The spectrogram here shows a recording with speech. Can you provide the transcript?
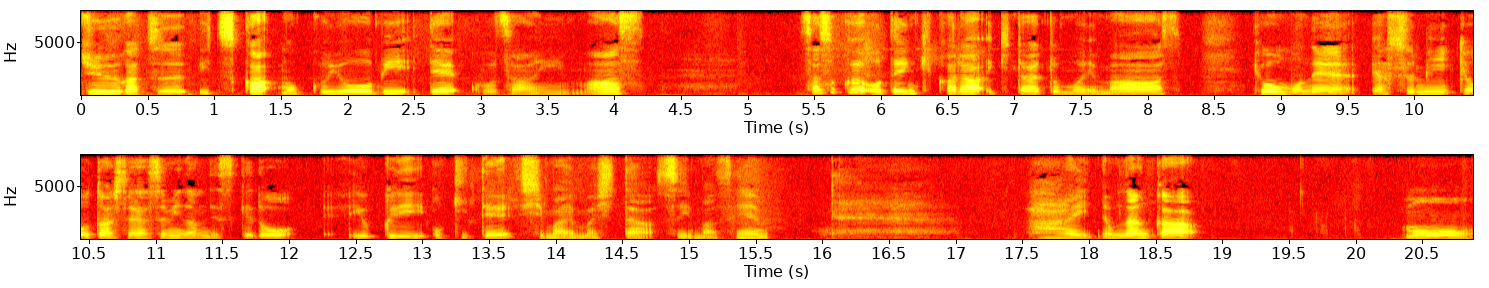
10月5日木曜日でございます。早速お天気からいきたいと思います。今日もね休み今日と明日休みなんですけどゆっくり起きてしまいました。すいません。はい。でもなんかも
